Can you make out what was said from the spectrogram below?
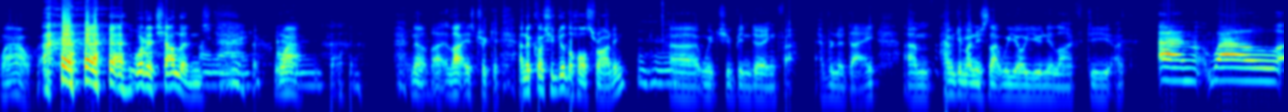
Wow. what a challenge. Wow. Um, no, that, that is tricky. And of course, you do the horse riding. mhm. uh, which you've been doing for ever and a day. Um, how do you manage that with your uni life? Do you? I- Um, well,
